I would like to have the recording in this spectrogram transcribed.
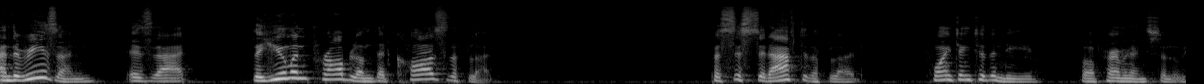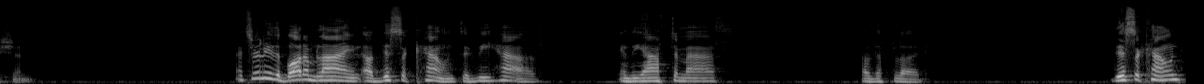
And the reason is that the human problem that caused the flood persisted after the flood, pointing to the need for a permanent solution. That's really the bottom line of this account that we have in the aftermath of the flood. This account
